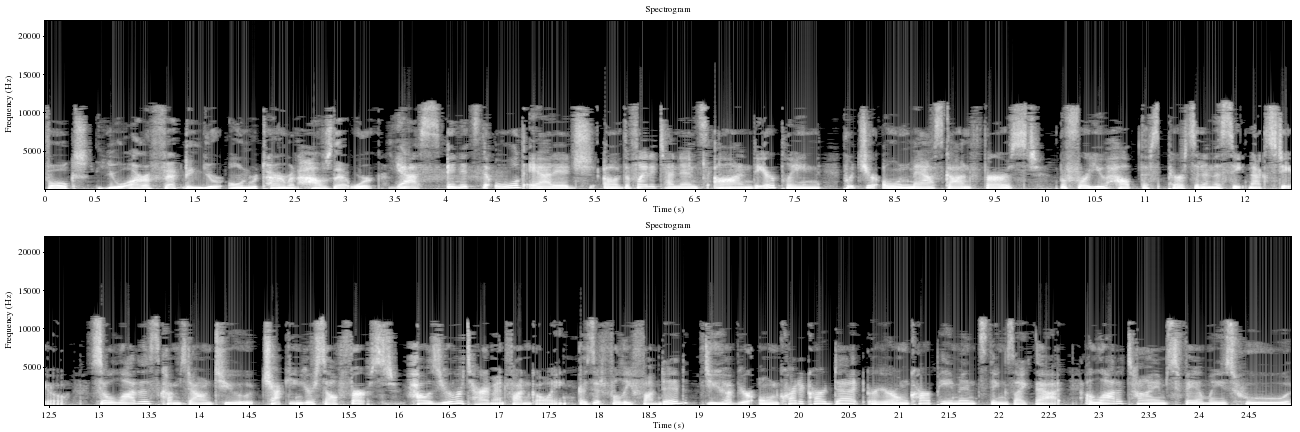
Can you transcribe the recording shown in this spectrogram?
folks, you are affecting your own retirement. How's that work? Yes, and it's the old adage of the flight attendants on the airplane put your own mask on first before you help this person in the seat next to you. So a lot of this comes down to checking yourself first. How is your retirement fund going? Is it fully funded? Do you have your own credit card debt or your own car payments? Things like that. A lot of times families who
